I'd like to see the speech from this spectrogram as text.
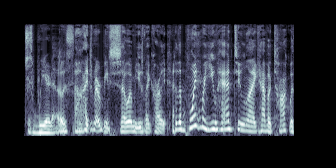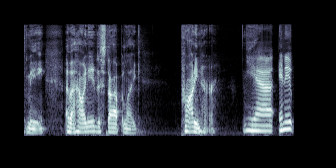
just weirdos. Oh, I just remember being so amused by Carly to the point where you had to like have a talk with me about how I needed to stop like prodding her. Yeah, and it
